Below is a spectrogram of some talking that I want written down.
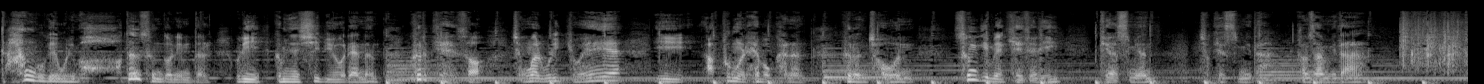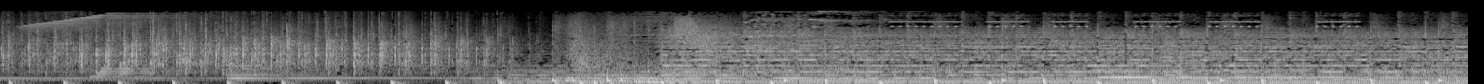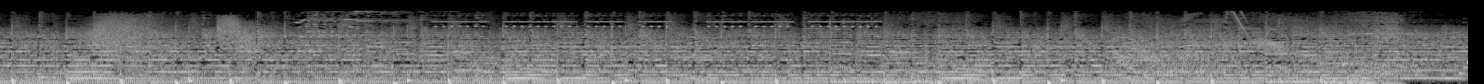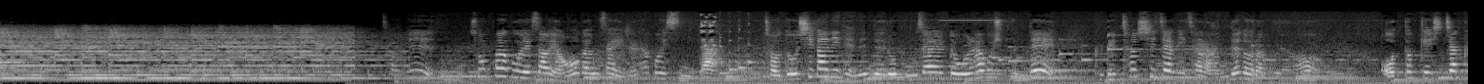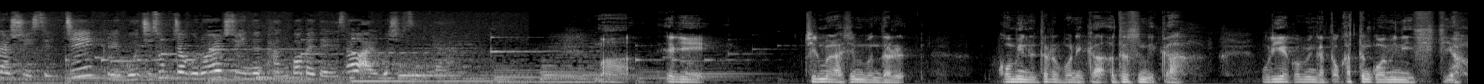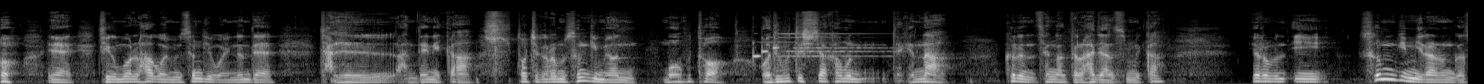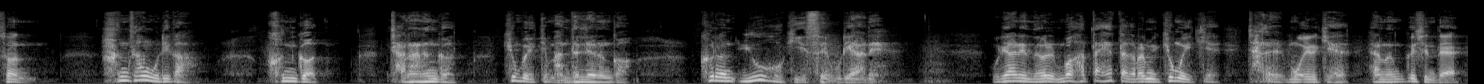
한국의 우리 모든 성도님들 우리 금년 12월에는 그렇게 해서 정말 우리 교회의 이 아픔을 회복하는 그런 좋은 성김의 계절이 되었으면 좋겠습니다. 감사합니다. 강사 일을 하고 있습니다. 저도 시간이 되는 대로 봉사 활동을 하고 싶은데 그게 첫 시작이 잘 안 되더라고요. 어떻게 시작할 수 있을지 그리고 지속적으로 할 수 있는 방법에 대해서 알고 싶습니다. 뭐 여기 질문하신 분들 고민을 들어보니까 어떻습니까? 우리의 고민과 똑같은 고민이시지요. 예, 지금 뭘 하고 있면 섬기고 있는데 잘 안 되니까 도대체 그러면 섬기면 뭐부터 어디부터 시작하면 되겠나 그런 생각들을 하지 않습니까? 여러분 이 섬김이라는 것은 항상 우리가 큰 것, 잘하는 것, 규모 있게 만들려는 것 그런 유혹이 있어요 우리 안에. 우리 안에 늘 뭐 했다 했다 그러면 규모 있게 잘 뭐 이렇게 하는 것인데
